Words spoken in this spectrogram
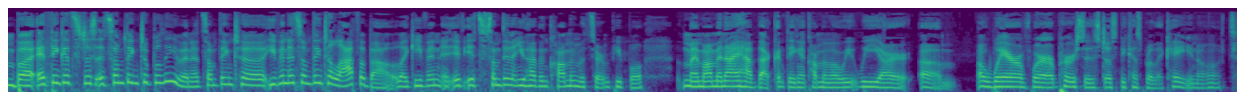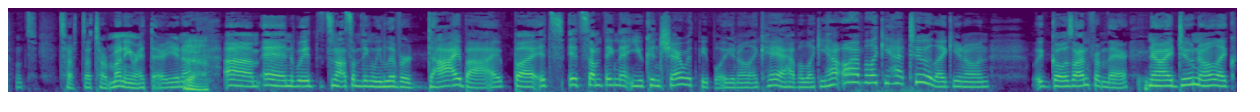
but I think it's just it's something to believe in. It's something to even it's something to laugh about. Like even if it's something that you have in common with certain people. My mom and I have that thing in common where we we are. um aware of where our purse is just because we're like hey you know it's- that's our money right there you know Yeah. um, and we, it's not something we live or die by, but it's it's something that you can share with people. You know, like, hey, I have a lucky hat. Oh, I have a lucky hat too. Like, you know, and it goes on from there. Now, I do know like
